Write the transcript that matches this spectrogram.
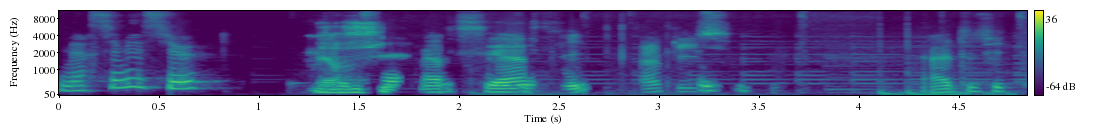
merci messieurs. Merci. Merci. À plus. À tout de suite.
